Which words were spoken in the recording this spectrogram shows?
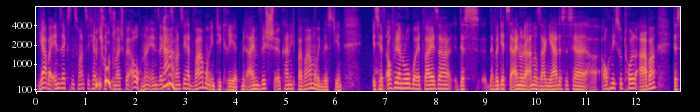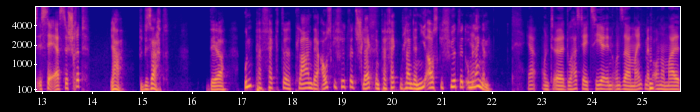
Ja, aber N26 hat es ja zum Beispiel auch. Ne? N26 ja. hat Warmo integriert. Mit einem Wisch äh, kann ich bei Warmo investieren ist jetzt auch wieder ein Robo-Advisor. Das, da wird jetzt der ein oder andere sagen, ja, das ist ja auch nicht so toll, aber das ist der erste Schritt. Ja, wie gesagt, der unperfekte Plan, der ausgeführt wird, schlägt den perfekten Plan, der nie ausgeführt wird, um ja. Längen. Ja, und äh, du hast ja jetzt hier in unserer Mindmap auch nochmal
